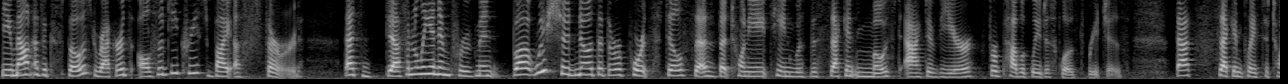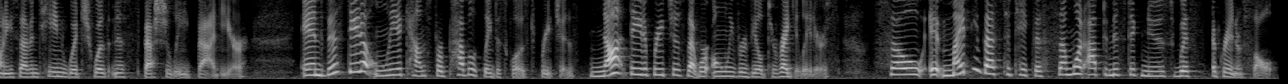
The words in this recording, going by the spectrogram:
The amount of exposed records also decreased by a third. That's definitely an improvement, but we should note that the report still says that 2018 was the second most active year for publicly disclosed breaches. That's second place to 2017, which was an especially bad year. And this data only accounts for publicly disclosed breaches, not data breaches that were only revealed to regulators. So it might be best to take this somewhat optimistic news with a grain of salt.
